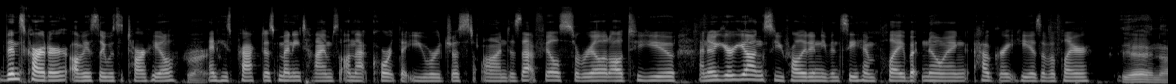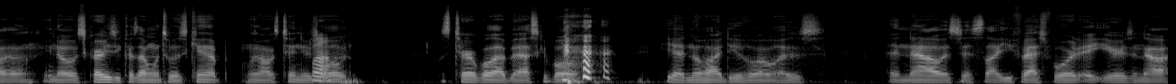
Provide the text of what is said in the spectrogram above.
Vince Carter obviously was a Tar Heel, Right. and he's practiced many times on that court that you were just on. Does that feel surreal at all to you? I know you're young, so you probably didn't even see him play, but knowing how great he is of a player. Yeah, and uh, you know it's crazy because I went to his camp when I was ten years Wow. old. Was terrible at basketball. he had no idea who I was, and now it's just like you fast forward eight years, and now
